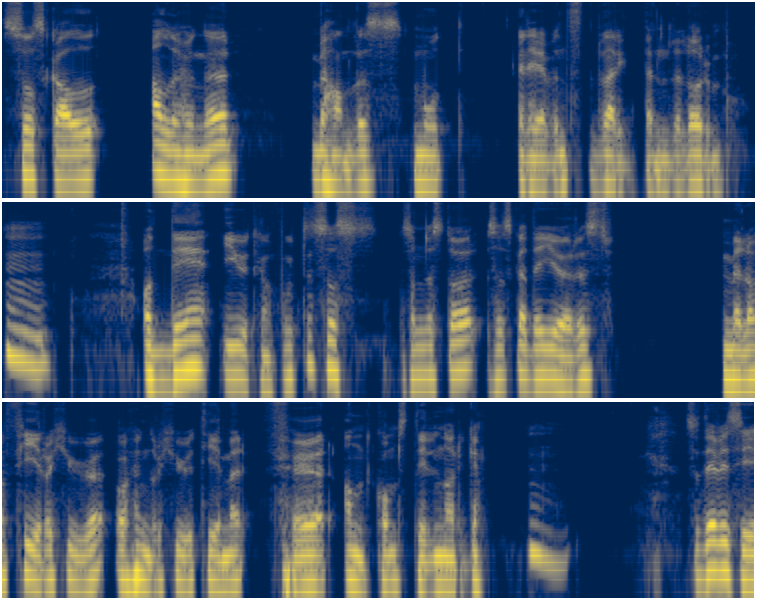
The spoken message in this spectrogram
så skal alle hunder behandles mot revens dvergpendelorm. Mm. Og det i utgangspunktet, så, som det står, så skal det gjøres mellom 24 og 120 timer før ankomst til Norge. Mm. Så det vil si,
